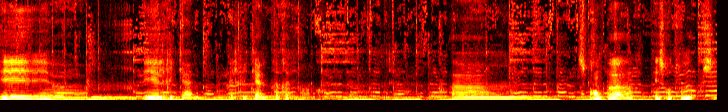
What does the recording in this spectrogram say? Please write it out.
et, euh, et elle ricane. Elle ricane très très fort. Euh, je prends peur et je retourne me coucher.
